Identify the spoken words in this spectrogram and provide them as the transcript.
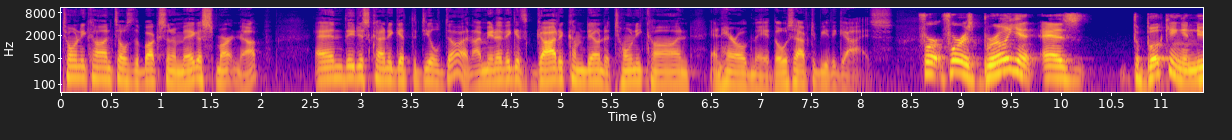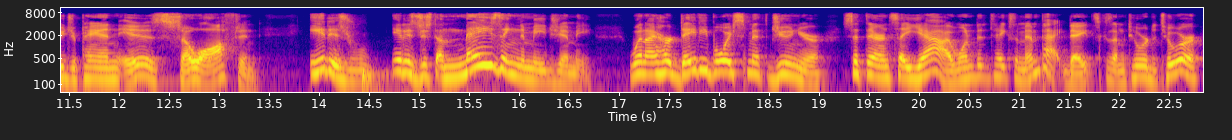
Tony Khan tells the Bucks and Omega smarten up and they just kind of get the deal done. I mean, I think it's got to come down to Tony Khan and Harold Meij. Those have to be the guys. for for as brilliant as the booking in New Japan is so often, it is it is just amazing to me, Jimmy. When I heard Davey Boy Smith Jr. sit there and say, "Yeah, I wanted to take some Impact dates because I'm tour to tour,"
